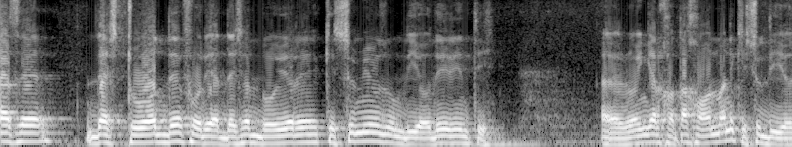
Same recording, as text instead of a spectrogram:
আছে দেশ টু ফরিয়ার দেশত বইরে কিছু দিও রোহিঙ্গার কথা খন মানে কিছু দিও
